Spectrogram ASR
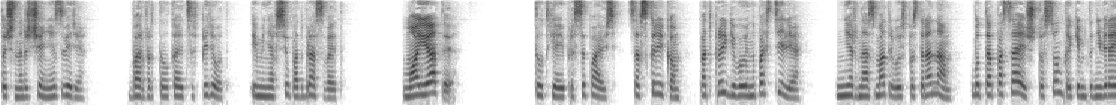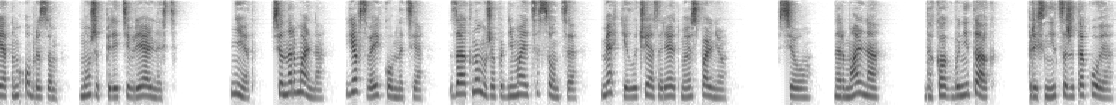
Точно рычание зверя. Варвар толкается вперед. и меня всю подбрасывает. «Моя ты!» Тут я и просыпаюсь, со вскриком, подпрыгиваю на постели. Нервно осматриваюсь по сторонам, будто опасаюсь, что сон каким-то невероятным образом может перейти в реальность. Нет, все нормально. Я в своей комнате. За окном уже поднимается солнце. Мягкие лучи озаряют мою спальню. Все нормально? Да как бы не так. Приснится же такое.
